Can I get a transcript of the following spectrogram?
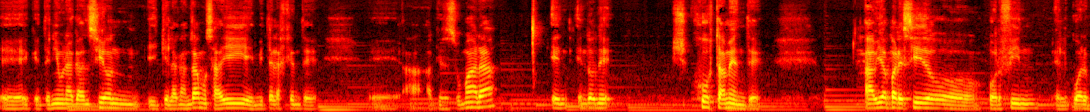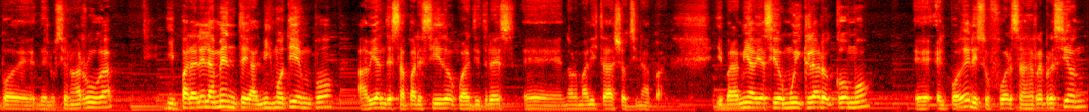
que tenía una canción y que la cantamos ahí, e invité a la gente a, que se sumara, en donde justamente había aparecido por fin el cuerpo de, Luciano Arruga y paralelamente al mismo tiempo habían desaparecido 43 eh, normalistas de Ayotzinapa. Y para mí había sido muy claro cómo eh, el poder y sus fuerzas de represión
